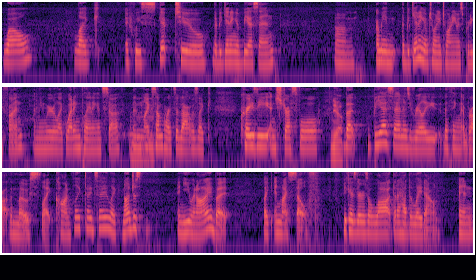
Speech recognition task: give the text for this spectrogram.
Well, like if we skip to the beginning of BSN, um, I mean, the beginning of 2020 was pretty fun. I mean, we were like wedding planning and stuff, and like mm-hmm. some parts of that was like crazy and stressful. yeah, But BSN is really the thing that brought the most like conflict, I'd say. Like not just in you and I, but like in myself. Because there's a lot that I had to lay down. And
